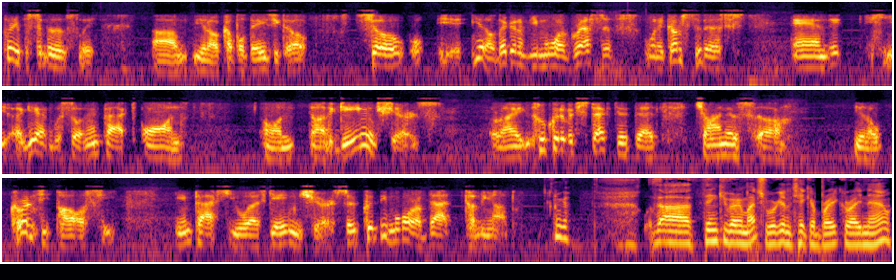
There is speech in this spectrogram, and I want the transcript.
pretty precipitously. Um, you know, a couple of days ago. So you know they're going to be more aggressive when it comes to this, and it, again, we saw an impact on on uh, the gaming shares. Right, who could have expected that China's uh, you know currency policy impacts U.S. gaming shares? So it could be more of that coming up. Uh, thank you very much. We're going to take a break right now,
